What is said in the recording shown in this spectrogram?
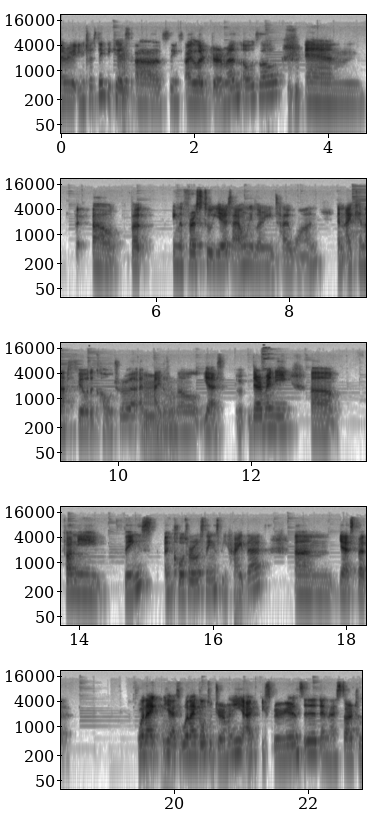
very interesting because Mm. uh since I learned German also Mhm. and uh but in the first two years I only learned in Taiwan and I cannot feel the culture and I Mm, don't yeah. know yes there are many um funny things and cultural things behind that um yes but when I uh, yes when I go to Germany I experience it and I start to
